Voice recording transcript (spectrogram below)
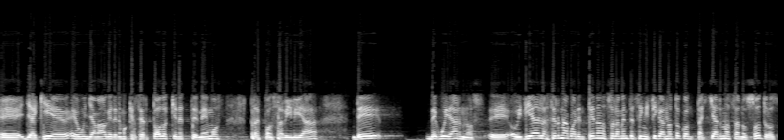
Eh, y aquí es un llamado que tenemos que hacer todos quienes tenemos responsabilidad de de cuidarnos. Eh, hoy día el hacer una cuarentena no solamente significa no contagiarnos a nosotros,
